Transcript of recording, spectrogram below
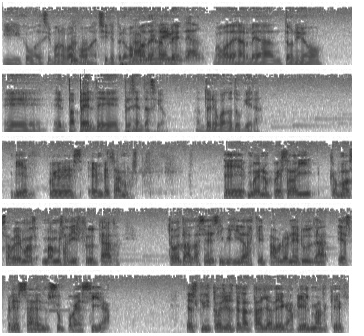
y como decimos nos vamos a Chile, pero vamos a, dejarle vamos a dejarle a Antonio eh, el papel de presentación. Antonio, cuando tú quieras. Bien, pues empezamos. Eh, bueno, pues hoy, como sabemos, vamos a disfrutar toda la sensibilidad que Pablo Neruda expresa en su poesía. Escritores de la talla de Gabriel Márquez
